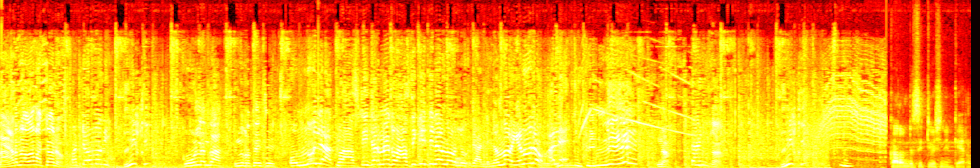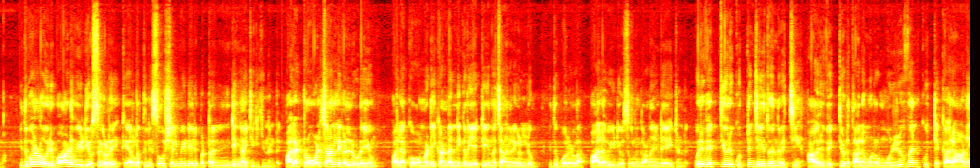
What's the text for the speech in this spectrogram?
നാടനോ അതോ മറ്റാനോ പറ്റോ മതി. സ്കൂളിലെന്താ ഇന്ന് പ്രത്യേകിച്ച്? ഒന്നുമില്ല ക്ലാസ് ടീച്ചറിനെ ക്ലാസ്സിൽ കയറ്റില്ലെന്ന് പറഞ്ഞു. രണ്ടിനൊന്നും അറിയണമല്ലോ അല്ലേ? പിന്നെ? Thank you current situation in Kerala ഇതുപോലുള്ള ഒരുപാട് വീഡിയോസുകൾ കേരളത്തിൽ സോഷ്യൽ മീഡിയയിൽ ഇപ്പോൾ ട്രെൻഡിങ് ആയിട്ടിരിക്കുന്നുണ്ട്. പല ട്രോൾ ചാനലുകളിലൂടെയും പല കോമഡി കണ്ടന്റ് ക്രിയേറ്റ് ചെയ്യുന്ന ചാനലുകളിലും ഇതുപോലുള്ള പല വീഡിയോസുകളും കാണാനിടയായിട്ടുണ്ട്. ഒരു വ്യക്തി ഒരു കുറ്റം ചെയ്തു എന്ന് വെച്ച് ആ ഒരു വ്യക്തിയുടെ തലമുറ മുഴുവൻ കുറ്റക്കാരാണ്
